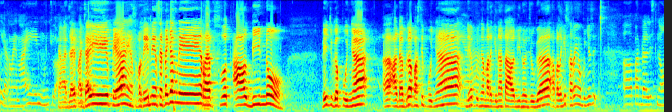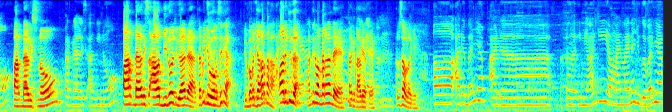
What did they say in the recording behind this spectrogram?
yang lain-lain muncul Yang Ada ajaib-ajaib ya, yang seperti ini yang saya pegang nih, Redfoot albino. Dia juga punya eh, Aldabra pasti punya, Iya. dia punya Marginata albino juga, apalagi sekarang yang punya sih Eh, Pardalis no Pardalis no, Pardalis albino Pardalis albino juga ada. Tapi dibawa ke sini nggak? Dibawa ke Jakarta nggak? Oh ada juga. pameran. Nanti di pameran ada ya. Hmm, Ntar kita lihat ada, ya. mm. Terus apa lagi? Eh, ada banyak ada eh, ini lagi yang lain-lainnya juga banyak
